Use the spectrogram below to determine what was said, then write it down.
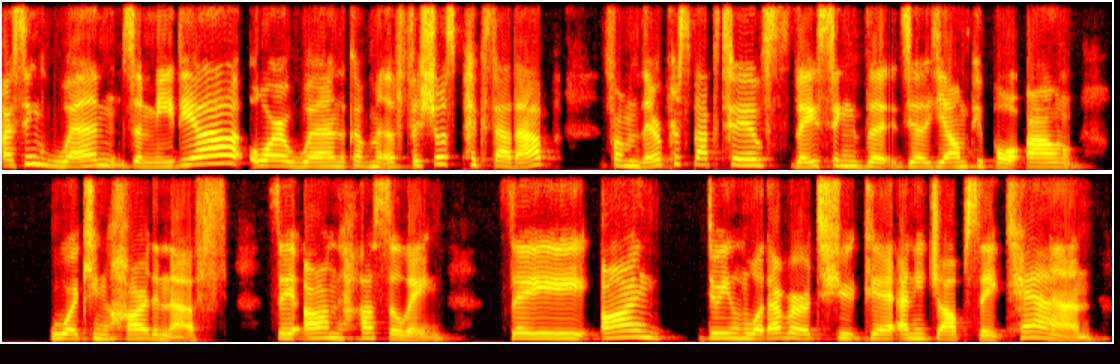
I think when the media or when the government officials pick that up, from their perspectives, they think that the young people aren't working hard enough. They aren't hustling. They aren't doing whatever to get any jobs they can.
